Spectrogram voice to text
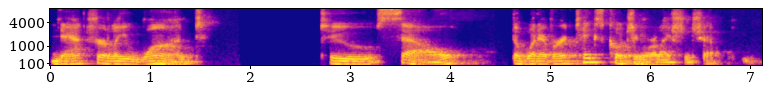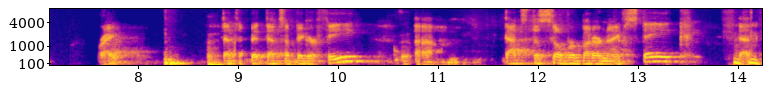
naturally want to sell the whatever it takes coaching relationship, right? That's a bit. That's a bigger fee. Um, that's the silver butter knife steak. That's,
